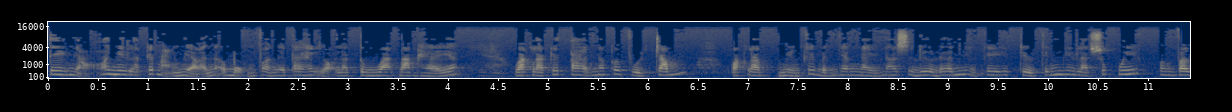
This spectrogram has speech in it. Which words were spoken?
ti nhỏ như là cái mạng nhện ở bụng và người ta hay gọi là tuần hoàn ban hệ á Dạ. hoặc là cái tai nó có vùi trống hoặc là những cái bệnh nhân này nó sẽ đưa đến những cái triệu chứng như là xuất huyết, vân vân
